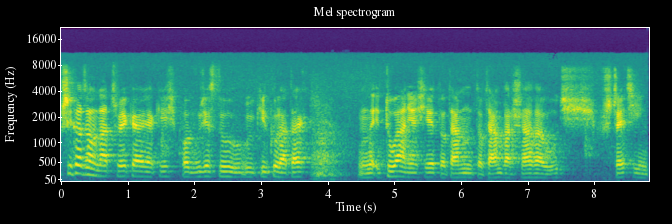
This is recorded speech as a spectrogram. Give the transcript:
przychodzą na człowieka jakieś po dwudziestu kilku latach tułania się, to tam, to tam, Warszawa, Łódź, Szczecin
